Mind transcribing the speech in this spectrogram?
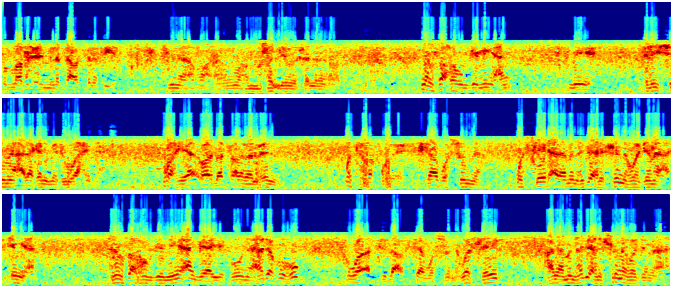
طلاب العلم من الدعوة السلفية؟ بسم الله الرحمن الرحيم. اللهم صل وسلم. ننصحهم جميعا بالاجتماع على كلمة واحدة وهي طلب العلم وتفقه الكتاب والسنة والسير على منهج أهل السنة والجماعة جميعا. ننصحهم جميعا بأن يكون هدفهم هو اتباع الكتاب والسنة والسير على منهج أهل السنة والجماعة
